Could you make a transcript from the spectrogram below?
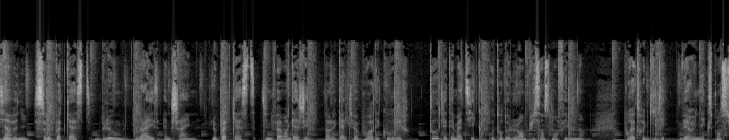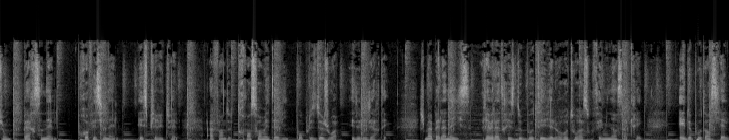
Bienvenue sur le podcast Bloom, Rise and Shine, le podcast d'une femme engagée dans lequel tu vas pouvoir découvrir toutes les thématiques autour de l'empuissancement féminin pour être guidée vers une expansion personnelle, professionnelle et spirituelle afin de transformer ta vie pour plus de joie et de légèreté. Je m'appelle Anaïs, révélatrice de beauté via le retour à son féminin sacré et de potentiel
